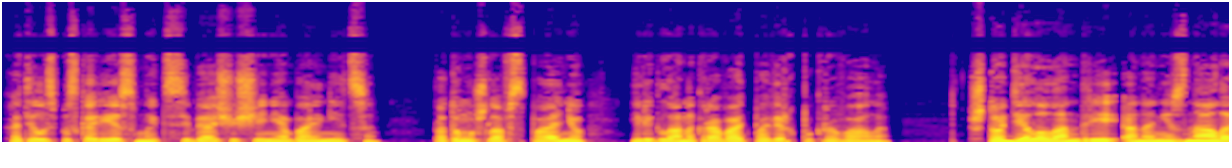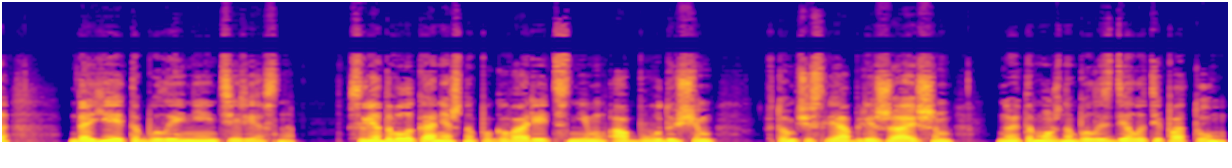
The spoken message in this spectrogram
хотелось поскорее смыть с себя ощущение больницы. Потом ушла в спальню и легла на кровать поверх покрывала. Что делал Андрей, она не знала, да ей это было и неинтересно. Следовало, конечно, поговорить с ним о будущем, в том числе о ближайшем, но это можно было сделать и потом.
